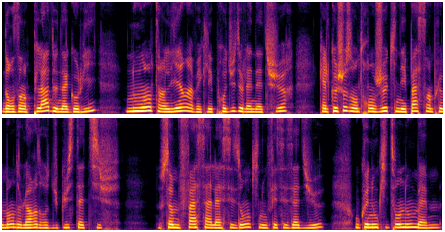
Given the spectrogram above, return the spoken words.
Dans un plat de Nagori, nouant un lien avec les produits de la nature, quelque chose entre en jeu qui n'est pas simplement de l'ordre du gustatif. Nous sommes face à la saison qui nous fait ses adieux, ou que nous quittons nous-mêmes,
